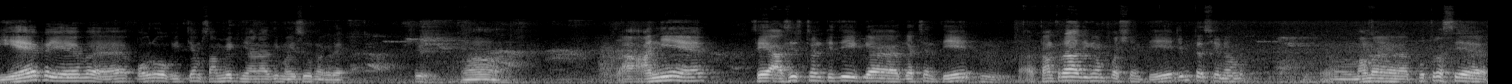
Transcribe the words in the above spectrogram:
एक एव पौरोहित्यं सम्यक् जानाति मैसूरुनगरे। अन्ये ते असिस्टेण्ट् इति ग- गच्छन्ति हम्म। तन्त्रादिकं पश्यन्ति। किं तस्य नाम? मम पुत्रस्य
